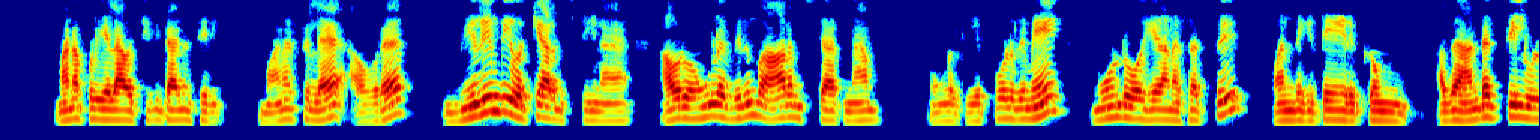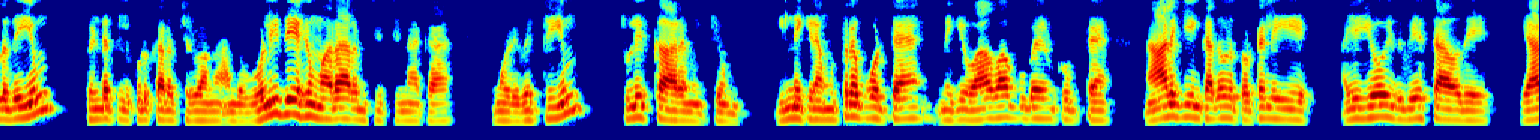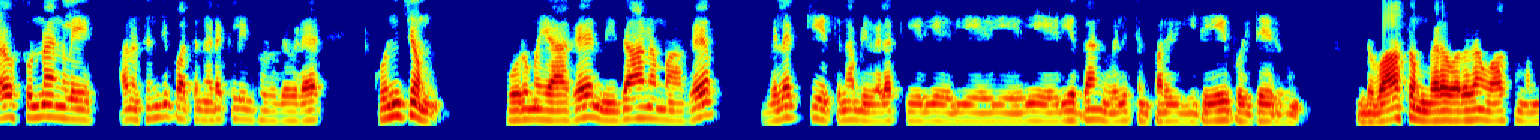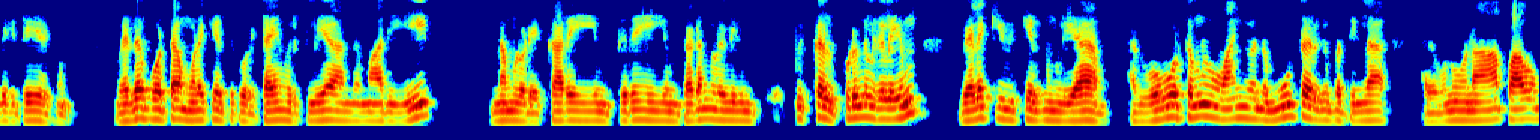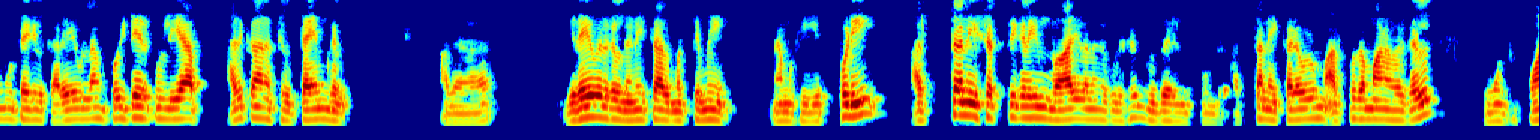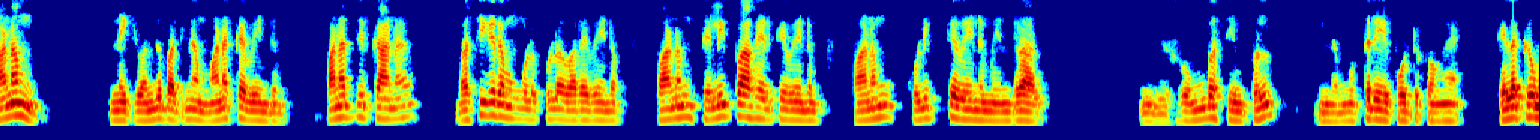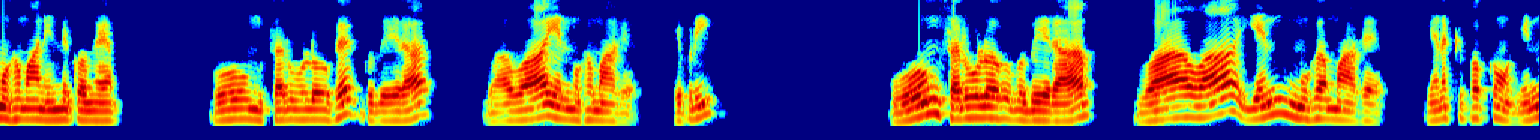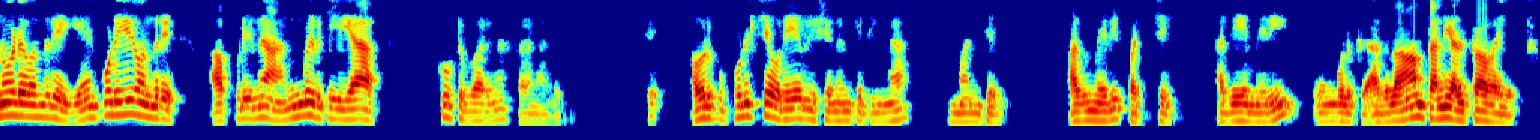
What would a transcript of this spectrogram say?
மனக்குழியெல்லாம் வச்சுக்கிட்டாலும் சரி மனசில் அவரை விரும்பி வைக்க ஆரம்பிச்சிட்டிங்கன்னா அவர் உங்களை விரும்ப ஆரம்பிச்சிட்டாருன்னா உங்களுக்கு எப்பொழுதுமே மூன்று வகையான சத்து வந்துக்கிட்டே இருக்கும். அது அண்டத்தில் உள்ளதையும் பிண்டத்தில் கொடுக்க ஆரம்பிச்சிருவாங்க. அந்த ஒளி தேகம் வர ஆரம்பிச்சிச்சுனாக்கா உங்களுடைய வெற்றியும் துளிர்க்க ஆரம்பிக்கும். இன்னைக்கு நான் முத்திரை போட்டேன் இன்னைக்கு வா வா குபேரன் கூப்பிட்டேன் நாளைக்கு என் கதவுல தொட்டலையே ஐயோ இது வேஸ்ட் ஆகுதே யாரோ சொன்னாங்களே அதை செஞ்சு பார்த்து நடக்கலைன்னு சொல்றதை விட கொஞ்சம் பொறுமையாக நிதானமாக விளக்கு ஏற்றினா அப்படி விளக்கு எரிய எரிய எரிய எரிய எரிய தான் அங்கே வெளிச்சம் பரவிக்கிட்டே போயிட்டே இருக்கும். இந்த வாசம் வர வர தான் வாசம் வந்துக்கிட்டே இருக்கும். விதை போட்டால் முளைக்கிறதுக்கு ஒரு டைம் இருக்கு இல்லையா? அந்த மாதிரி நம்மளுடைய கரையையும் திரையையும் தடங்களையும் பிக்கல் புடுங்கல்களையும் விளக்கி விற்கிறதும் இல்லையா? அது ஒவ்வொருத்தவங்களும் வாங்கி வந்த மூட்டை இருக்குது பார்த்தீங்களா? அது ஒன்று ஒன்றா பாவ மூட்டைகள் கரையெல்லாம் போயிட்டே இருக்கும் இல்லையா? அதுக்கான சில டைம்கள் அதை இறைவர்கள் நினைத்தால் மட்டுமே நமக்கு எப்படி அத்தனை சக்திகளையும் வாரி வழங்கக்கூடிய சார் குபேரனுக்கு உண்டு. அத்தனை கடவுளும் அற்புதமானவர்கள். உங்களுக்கு பணம் இன்னைக்கு வந்து பார்த்தீங்கன்னா மணக்க வேண்டும். பணத்திற்கான வசீகரம் உங்களுக்குள்ள வர வேண்டும். பணம் செழிப்பாக இருக்க வேண்டும். பணம் கொளிக்க வேண்டும் என்றால் இது ரொம்ப சிம்பிள். இந்த முத்திரையை போட்டுக்கோங்க. கிழக்கு முகமாக நின்றுக்கோங்க ஓம் சர்வலோக குபேரா வா வா என் முகமாக. எப்படி? ஓம் சர்வலோக குபேரா வா வா என் முகமாக. எனக்கு பக்கம் என்னோட வந்துரு என் கூடயே வந்துரு அப்படின்னு அன்பு இருக்கு இல்லையா? கூப்பிட்டு பாருங்க சரணாகதி. சரி அவருக்கு பிடிச்ச ஒரே ஒரு விஷயம் என்னன்னு கேட்டிங்கன்னா மஞ்சள். அதுமாரி பச்சை. அதேமாரி உங்களுக்கு அதெல்லாம் தாண்டி அல்ட்ரா வயலட்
